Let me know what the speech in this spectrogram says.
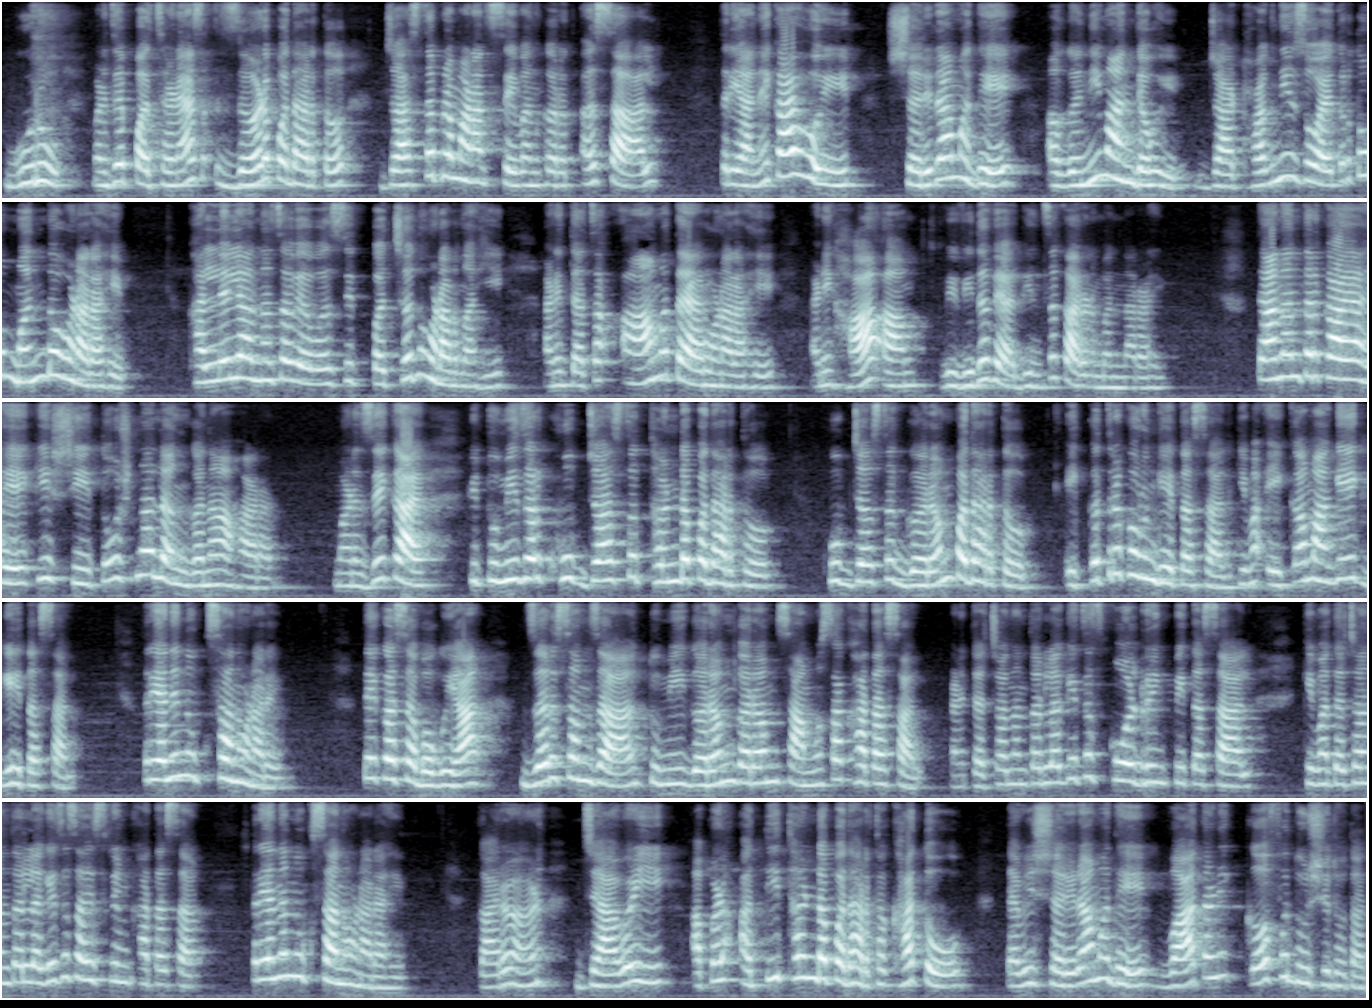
गुरु म्हणजे पचण्यास जड पदार्थ जास्त प्रमाणात सेवन करत असाल तर याने काय होईल? शरीरामध्ये अग्नी मांद्य होईल. जाठराग्नी जो आहे तर तो मंद होणार आहे. खाल्लेल्या अन्नाचं व्यवस्थित पचन होणार नाही आणि त्याचा आम तयार होणार आहे. आणि हा आम विविध व्याधींचं कारण बनणार आहे. त्यानंतर काय आहे की शीतोष्ण लंघन आहार म्हणजे काय? की तुम्ही जर खूप जास्त थंड पदार्थ खूप जास्त गरम पदार्थ एकत्र करून घेत असाल किंवा एका मागे एक घेत असाल तर याने नुकसान होणार आहे. ते कसं बघूया? जर समजा तुम्ही गरम गरम सामोसा खात असाल आणि त्याच्यानंतर लगेचच कोल्ड ड्रिंक पित असाल किंवा त्याच्यानंतर लगेचच आईस्क्रीम खात असाल तर यांना नुकसान होणार आहे. कारण ज्यावेळी आपण अतिथंड पदार्थ खातो त्यावेळी शरीरामध्ये वात आणि कफ दूषित होतात.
